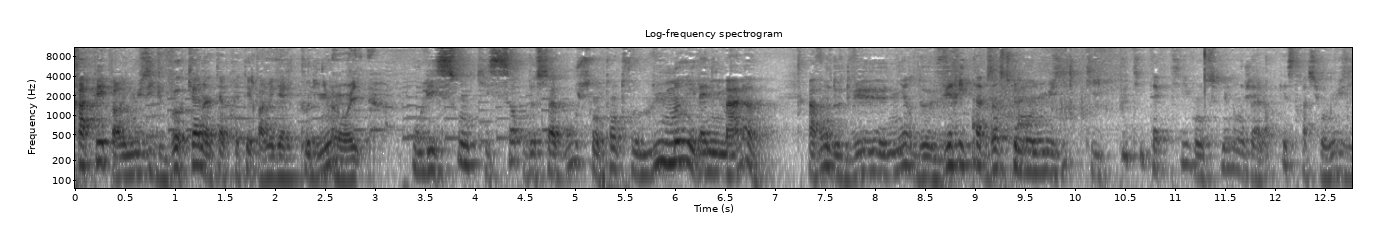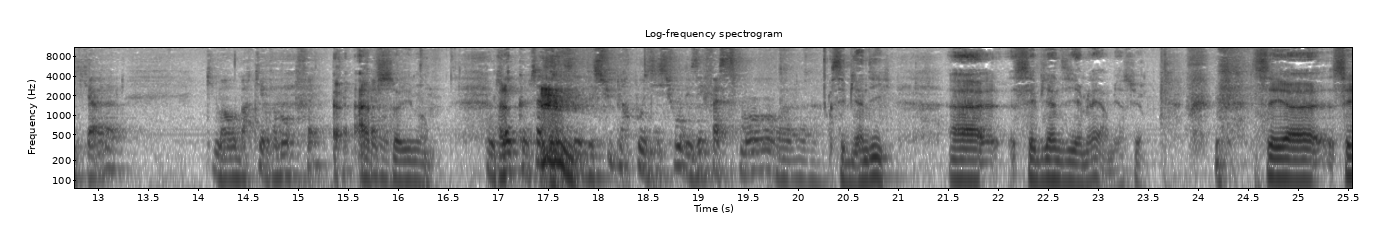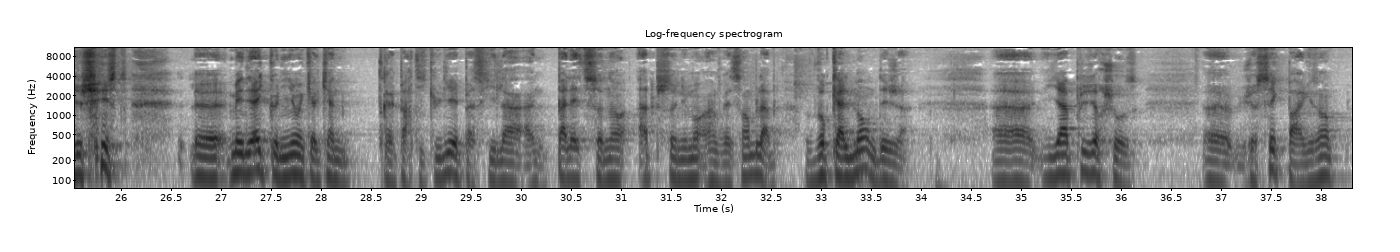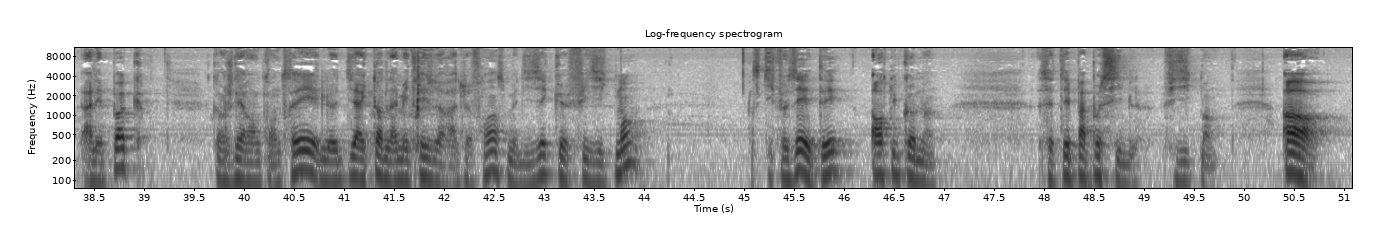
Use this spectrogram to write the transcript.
attrapé par une musique vocale interprétée par Médéric Collignon, Oui. où les sons qui sortent de sa bouche sont entre l'humain et l'animal, avant de devenir de véritables instruments de musique qui, petit à petit, vont se mélanger à l'orchestration musicale, qui m'a embarqué vraiment très, très, très loin. Absolument. Donc, Alors- comme ça, c'est des superpositions, des effacements. euh, C'est bien dit. Euh, c'est bien dit, Emler, bien sûr. c'est euh, juste. Le Médéric Collignon est quelqu'un de très particulier parce qu'il a une palette sonore absolument invraisemblable, vocalement déjà. Euh, Il y a plusieurs choses. Euh, je sais que par exemple, à l'époque, quand je l'ai rencontré, le directeur de la maîtrise de Radio France me disait que physiquement, ce qu'il faisait était hors du commun. C'était pas possible physiquement. Or,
